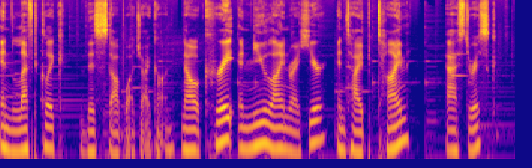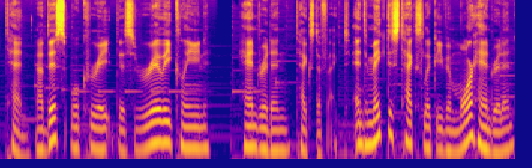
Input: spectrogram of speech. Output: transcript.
and left click this stopwatch icon. Now create a new line right here and type time asterisk 10. Now this will create this really clean handwritten text effect. And to make this text look even more handwritten,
